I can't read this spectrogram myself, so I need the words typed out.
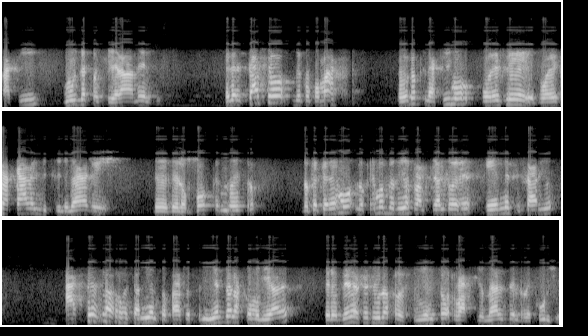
aquí muy desconsideradamente. En el caso de Cocomás, nosotros nacimos por ese por esa cala indiscriminada de, de, los bosques nuestros. Lo que queremos, lo que hemos venido planteando es que es necesario hacer el aprovechamiento para sostenimiento de las comunidades pero debe hacerse un aprovechamiento racional del recurso.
